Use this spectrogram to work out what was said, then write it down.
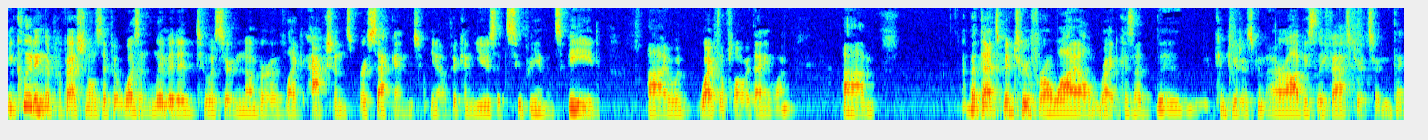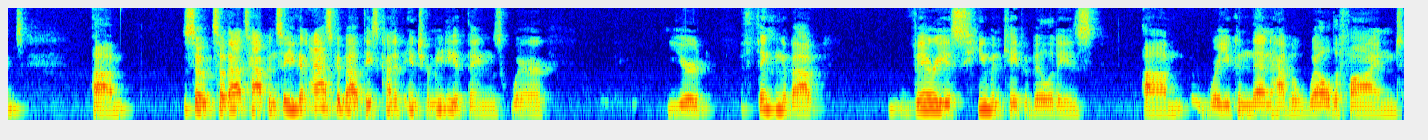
Including the professionals, if it wasn't limited to a certain number of like actions per second, you know, if it can use its superhuman speed, uh, it would wipe the floor with anyone. Um, but that's been true for a while, right? Because uh, computers can, are obviously faster at certain things. Um, so, so that's happened. So you can ask about these kind of intermediate things where you're thinking about various human capabilities um, where you can then have a well-defined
